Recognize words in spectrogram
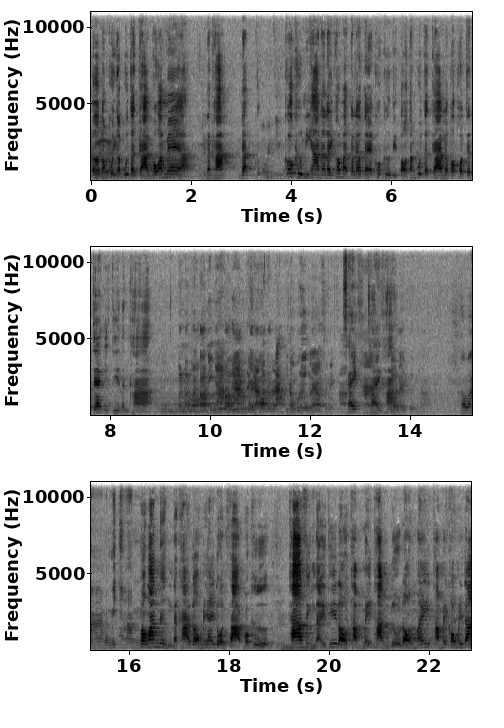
เออต้องคุยกับผู้จัดการ เพราะว่าแม่อะนะคะนะ ก็คือมีงานอะไรเข้ามาก็แล้วแต่ก็คือติดต่อทางผู้จัดการ แล้วก็เขาจะแจ้งอีกทีนึงค่ะ มันมันมันตอนนี้งานงานอวยพรต่างๆคือยกเลิกแล้วใช่ไหมคะใช่ค่ะ ใช่ค่ะ เกิดอะไรขึ้นคะเพราะว่ามันไม่ทันเพราะว่าหนึ่งนะคะเราไม่ให้โดนสาบก็คือ ถ้าสิ่งไหนที่เราทำไม่ทันหรือเราไม่ทำให้เขาไม่ได้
